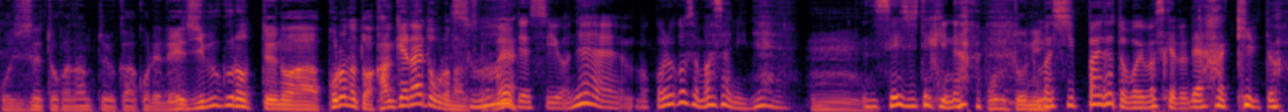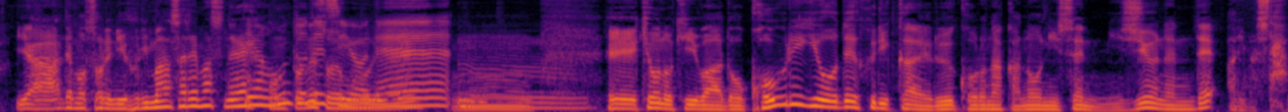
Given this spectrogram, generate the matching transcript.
ご時世とかなんというか、これレジ袋っていうのはコロナとは関係ないところなんですよね。そうですよね。これこそまさにね、うん、政治的な、本当に。まあ失敗だと思いますけどね、はっきりと。いやでもそれに振り回されますね。いや、本当ですよね。うね。うんえー、今日のキーワード、小売業で振り返るコロナ禍の2020年でありました。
